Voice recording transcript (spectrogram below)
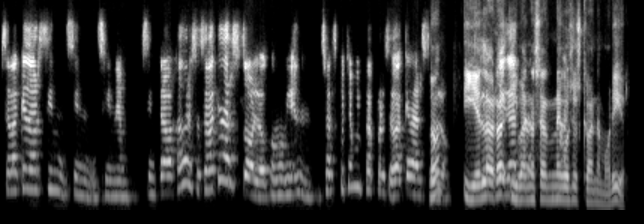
se va a quedar sin, sin, sin, em, sin trabajadores, o se va a quedar solo, como bien, se escucha muy feo, pero se va a quedar solo. Y es la verdad, y van a ser negocios que van a morir,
